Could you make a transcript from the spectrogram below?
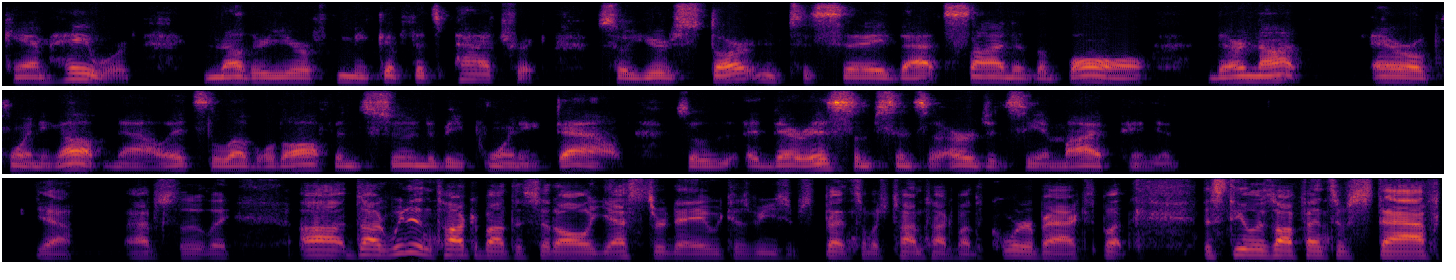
Cam Hayward, another year of Minkah Fitzpatrick. So you're starting to say that side of the ball, they're not arrow pointing up now. It's leveled off and soon to be pointing down. So uh, there is some sense of urgency, in my opinion. Yeah, absolutely. Uh, Doug, we didn't talk about this at all yesterday because we spent so much time talking about the quarterbacks, but the Steelers offensive staff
